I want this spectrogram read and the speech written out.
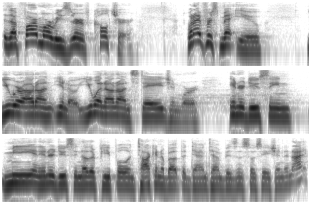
is a far more reserved culture when I first met you, you were out on, you know, you went out on stage and were introducing me and introducing other people and talking about the Downtown Business Association. And I,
